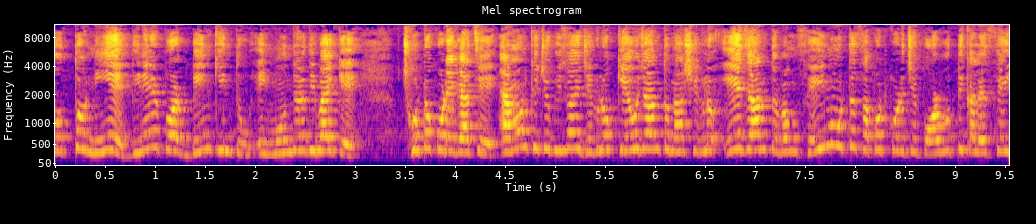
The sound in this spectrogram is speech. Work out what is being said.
তথ্য নিয়ে দিনের পর দিন কিন্তু এই মন্দিরা দিবাইকে ছোট করে গেছে। এমন কিছু বিষয় যেগুলো কেউ জানতো না, সেগুলো এ জানতো এবং সেই মুহূর্তে সাপোর্ট করেছে পরবর্তীকালে সেই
